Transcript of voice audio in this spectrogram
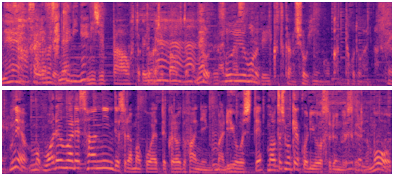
ねそうそうありますよね。先にね。20%オフとか40%オフとかねそういうものでいいくつかの商品を買ったことがありますね。ね、もう我々3人ですらまあこうやってクラウドファンディングまあ利用して、まあ、私も結構利用するんですけれども、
